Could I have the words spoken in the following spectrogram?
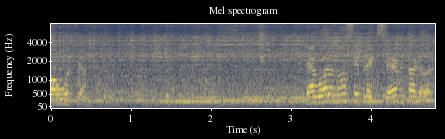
Baú aqui, ó. Até agora eu não sei pra que serve, tá, galera?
